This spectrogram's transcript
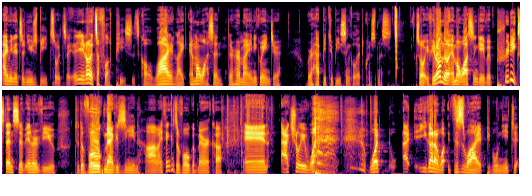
I mean, it's a Newsbeat, so it's a you know it's a fluff piece. It's called "Why Like Emma Watson to Hermione Granger, We're Happy to Be Single at Christmas." So if you don't know, Emma Watson gave a pretty extensive interview to the Vogue magazine. Um, I think it's a Vogue America, and actually, what what I, you gotta this is why people need to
